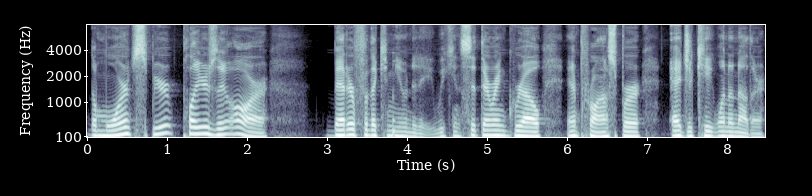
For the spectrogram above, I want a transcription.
The more spirit players there are, better for the community. We can sit there and grow and prosper, educate one another,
